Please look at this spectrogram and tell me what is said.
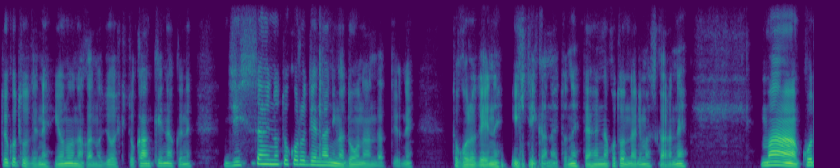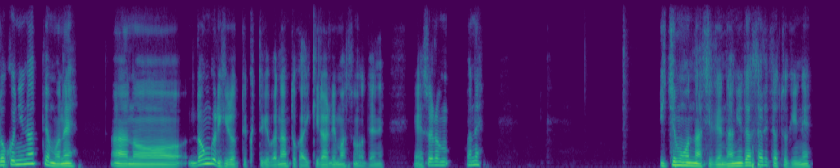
ということでね、世の中の常識と関係なくね、実際のところで何がどうなんだっていうね、ところでね、生きていかないとね、大変なことになりますからね。まあ、孤独になってもね、あの、どんぐり拾って食っていけばなんとか生きられますのでね、えー、それはね、一文なしで投げ出された時にね、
